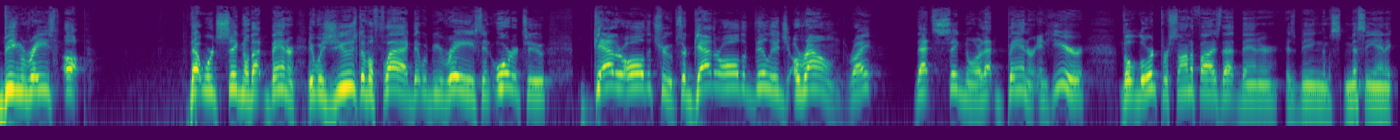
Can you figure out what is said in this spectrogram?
being raised up. That word signal, that banner, it was used of a flag that would be raised in order to gather all the troops or gather all the village around, right? That signal or that banner. And here, the Lord personifies that banner as being the messianic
